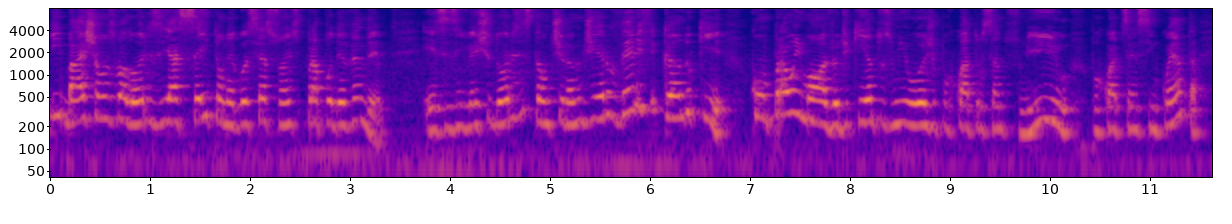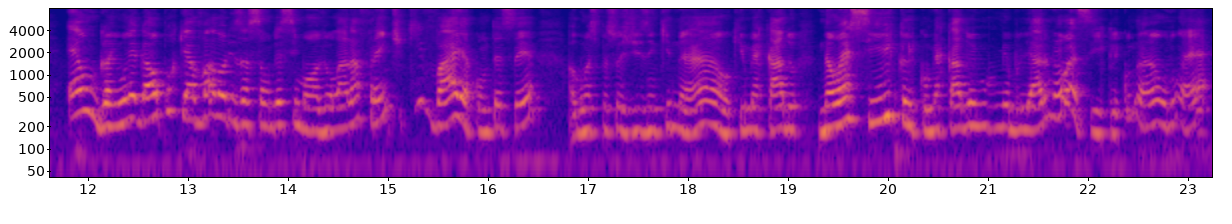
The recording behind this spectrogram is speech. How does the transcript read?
e baixam os valores e aceitam negociações para poder vender. Esses investidores estão tirando dinheiro verificando que comprar um imóvel de 500 mil hoje por 400 mil, por 450, é um ganho legal porque a valorização desse imóvel lá na frente, que vai acontecer, Algumas pessoas dizem que não, que o mercado não é cíclico, o mercado imobiliário não é cíclico. Não, não é.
